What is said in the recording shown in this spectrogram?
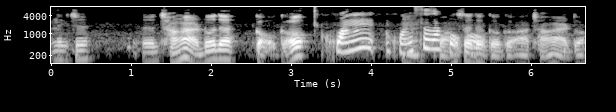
那只呃长耳朵的狗狗。黄黄色的狗黄色的狗。狗狗啊，长耳朵。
